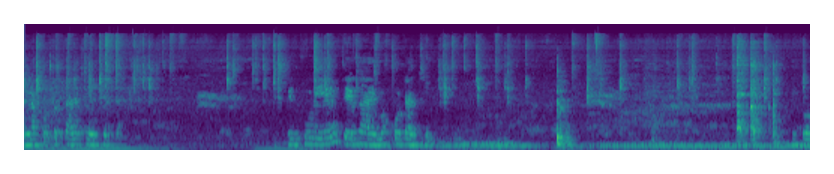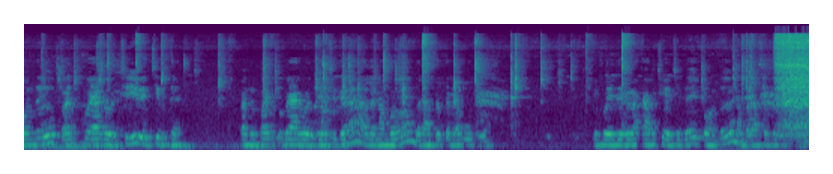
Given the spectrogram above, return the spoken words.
எல்லாம் போட்டு கரைச்சி வச்சுருக்கேன். இது கூடயே பெருங்காயமும் போட்டாச்சு. இப்போ வந்து பருப்பு வேக வச்சு வச்சுருக்கேன். இப்போ அந்த பருப்பு வேக வச்சு வச்சுட்டேன். அதை நம்ம இந்த ரசத்தில் ஊற்றுவோம். இப்போ இதெல்லாம் கரைச்சி வச்சுட்டு இப்போ வந்து நம்ம ரசத்தில் ஊற்றுவோம்.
